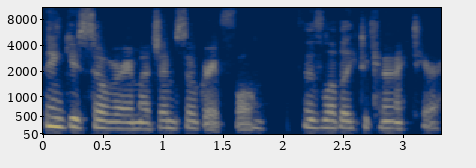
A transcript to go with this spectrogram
Thank you so very much. I'm so grateful. It was lovely to connect here.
